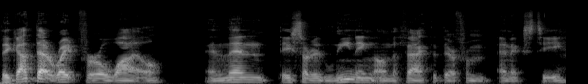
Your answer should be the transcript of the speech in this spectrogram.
They got that right for a while. And then they started leaning on the fact that they're from NXT.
